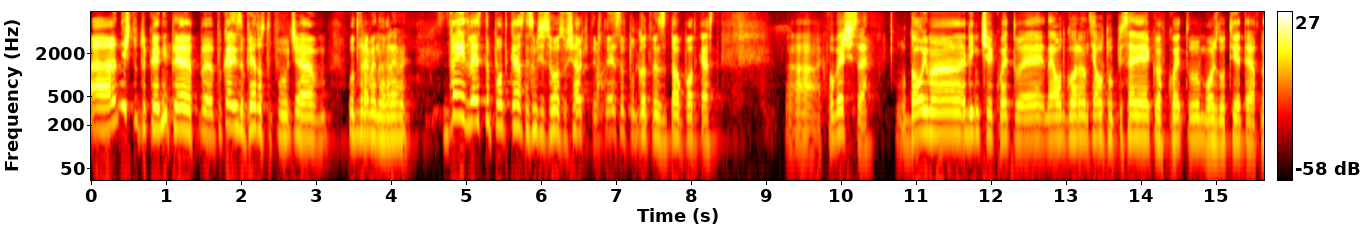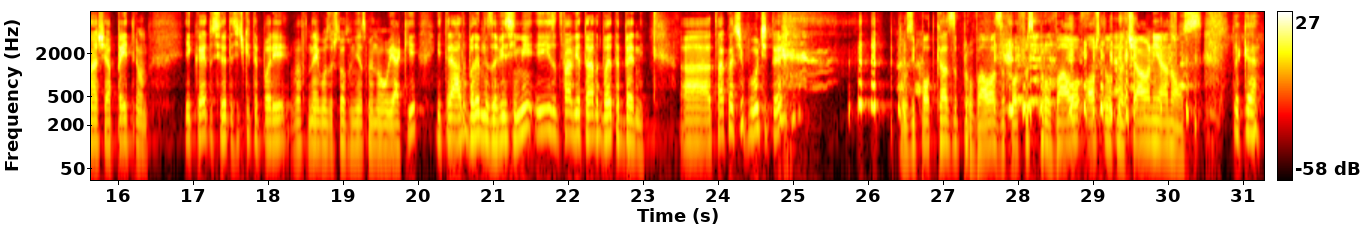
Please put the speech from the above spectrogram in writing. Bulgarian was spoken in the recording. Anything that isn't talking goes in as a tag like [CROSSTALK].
А, нищо тук ни прия... покани за приятелство получавам от време на време. 2200 подкаст, не съм си сложил слушалките, още не съм подготвен за този подкаст. А, какво беше се? Отдолу има линкче, което е най-отгоре на цялото описание, в което може да отидете в нашия Patreon и където си дадете всичките пари в него, защото ние сме много яки и трябва да бъдем независими и затова вие трябва да бъдете бедни. А, това, което ще получите [LAUGHS] Този подкаст за провала започва с провал още от началния анонс. Така.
